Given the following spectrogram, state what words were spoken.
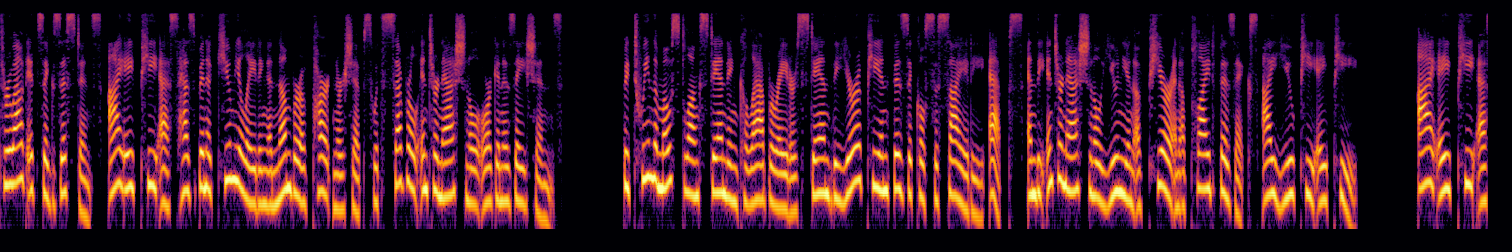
Throughout its existence, IAPS has been accumulating a number of partnerships with several international organizations. Between the most long-standing collaborators stand the European Physical Society EPS and the International Union of Pure and Applied Physics IUPAP. IAPS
